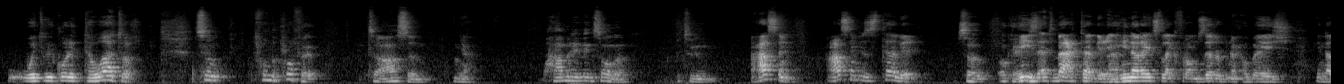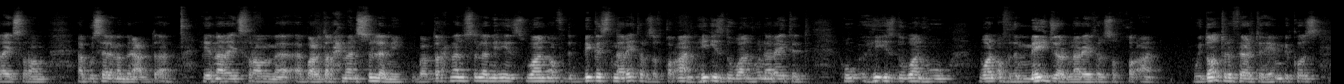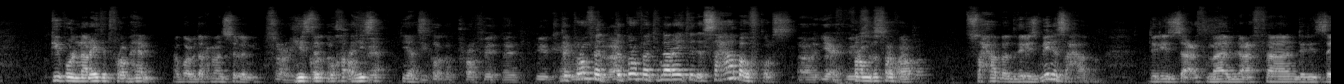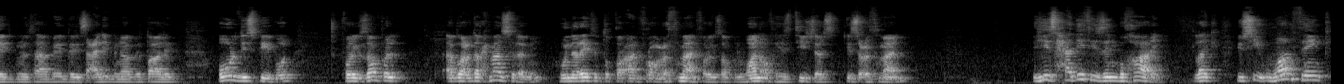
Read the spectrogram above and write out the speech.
what we call it tawatur. So, from the Prophet to Asim, Yeah. how many links are there between? Asim, Asim is tabi'i. So, okay. He's atba' tabi'in. He narrates like from Zir ibn Hubaysh. He narrates from Abu Salama ibn Abd. He narrates from uh, Abu Abdurrahman Sulami. Abu Abdurrahman Sulami is one of the biggest narrators of Quran. He is the one who narrated. Who he is the one who one of the major narrators of Quran. We don't refer to him because people narrated from him. Abu Abdurrahman Sulami. Sorry, He's the the Bukhari. He's, prophet. yes. You got the prophet. Then who came The prophet. that? The prophet narrated Sahaba, of course. Uh, yeah, who's from the, the prophet. Sahaba? There is many Sahaba. There is Uthman ibn Affan, there is Zayd ibn Thabit, there is Ali ibn Abi Talib. All these people, for example, Abu Abdurrahman Sulami, who narrated the Quran from Uthman, for example, one of his teachers is Uthman. His hadith is in Bukhari. Like, you see, one thing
